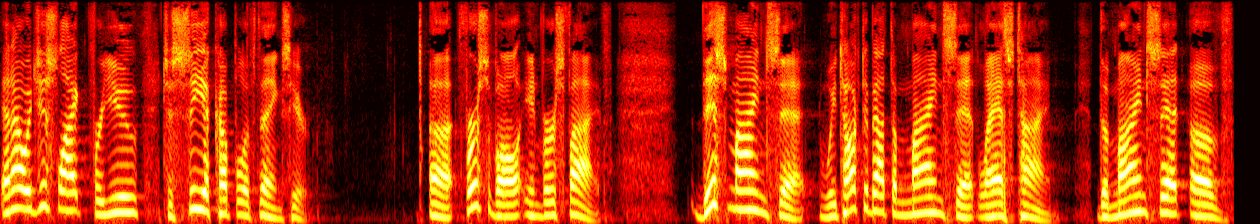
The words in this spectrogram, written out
and I would just like for you to see a couple of things here. Uh, first of all, in verse 5, this mindset, we talked about the mindset last time, the mindset of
